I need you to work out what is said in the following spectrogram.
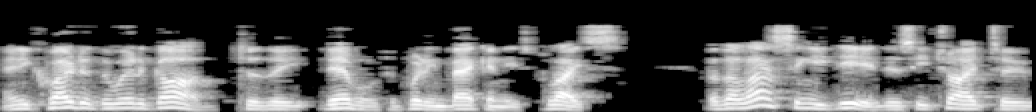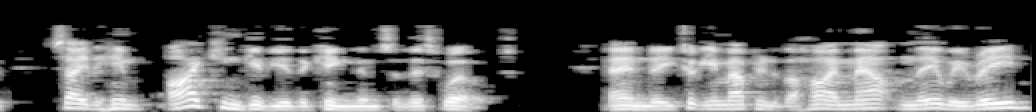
And he quoted the word of God to the devil to put him back in his place. But the last thing he did is he tried to say to him, I can give you the kingdoms of this world. And he took him up into the high mountain there, we read,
